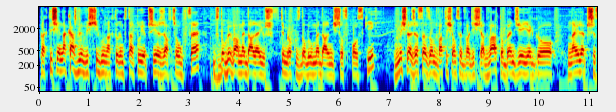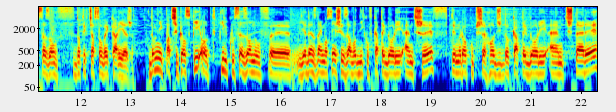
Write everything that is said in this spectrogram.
Praktycznie na każdym wyścigu, na którym startuje, przyjeżdża w czołówce. Zdobywa medale, już w tym roku zdobył medal Mistrzostw Polski. Myślę, że sezon 2022 to będzie jego najlepszy sezon w dotychczasowej karierze. Dominik Patrzykowski od kilku sezonów e, jeden z najmocniejszych zawodników kategorii M3. W tym roku przechodzi do kategorii M4.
